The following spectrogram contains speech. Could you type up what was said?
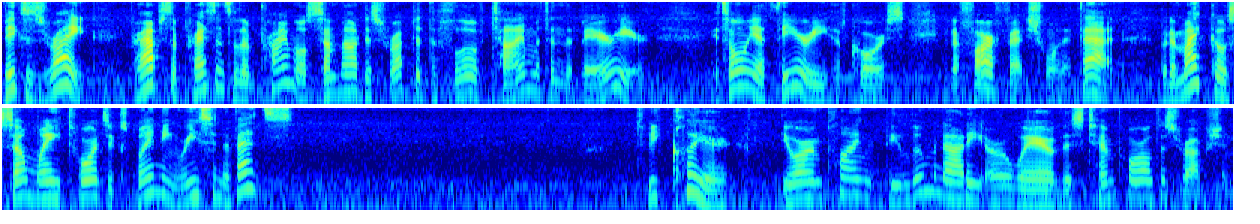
Biggs is right. Perhaps the presence of the primals somehow disrupted the flow of time within the barrier. It's only a theory, of course, and a far-fetched one at that, but it might go some way towards explaining recent events. To be clear, you are implying that the Illuminati are aware of this temporal disruption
